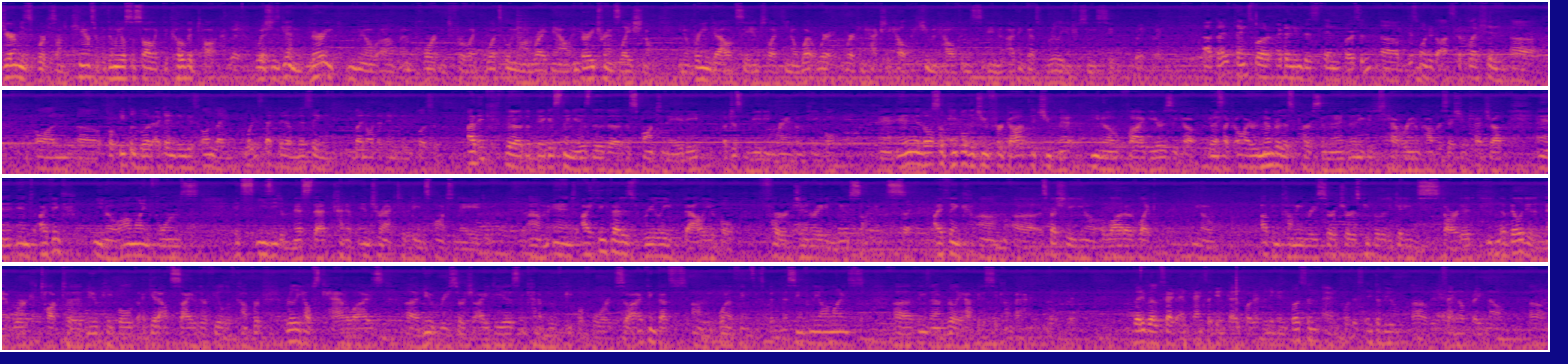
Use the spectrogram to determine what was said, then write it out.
Jeremy's work is on cancer, but then we also saw like the COVID talk, Right. which is again very you know um, important for like what's going on right now and very translational. You know, bringing Galaxy into like you know what where where it can actually help human health, and, and I think that's really interesting to see. Great. Uh, Kyle, thanks for attending this in person. Uh, just wanted to ask a question uh, on uh, for people who are attending this online. What is that they are missing by not attending in person? I think the the biggest thing is the the, the spontaneity of just meeting random people. And, and also people that you forgot that you met, you know, five years ago. And it's like, oh, I remember this person, and then you could just have a random conversation, catch up, and and I think, you know, online forums, it's easy to miss that kind of interactivity and spontaneity, um, and I think that is really valuable for generating new science. I think, um, uh, especially you know, a lot of like, you know, up and coming researchers, people that are getting started, the ability to network, talk to new people, get outside of their field of comfort, really helps catalyze uh, new research ideas and kind of move people forward. So I think that's um, one of the things that's been missing from the online uh, things, and I'm really happy to see come back. Very well said, and thanks again, Kyle, for attending in person and for this interview. Uh, we'll sign off right now. Um,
